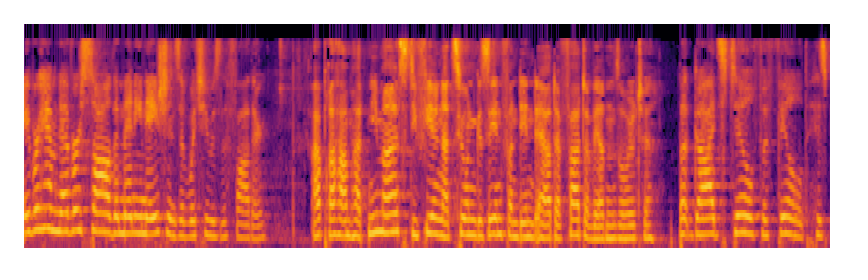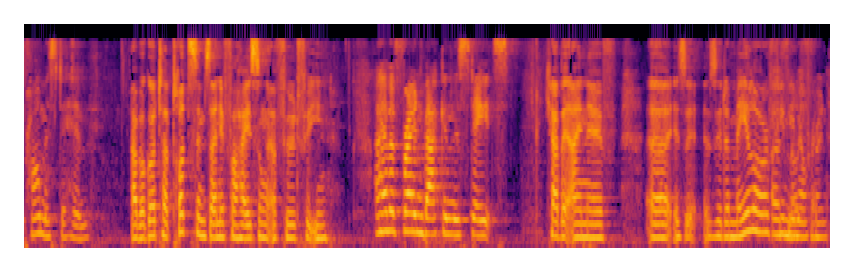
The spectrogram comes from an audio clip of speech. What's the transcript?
Abraham never saw the many nations of which he was the father. Abraham hat niemals die vielen Nationen gesehen, von denen er der Vater werden sollte. But God still fulfilled his promise to him. Aber Gott hat trotzdem seine Verheißung erfüllt für ihn. I have a friend back in the States. Ich habe eine, äh, is, it, is it a male or a female, female friend? friend.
